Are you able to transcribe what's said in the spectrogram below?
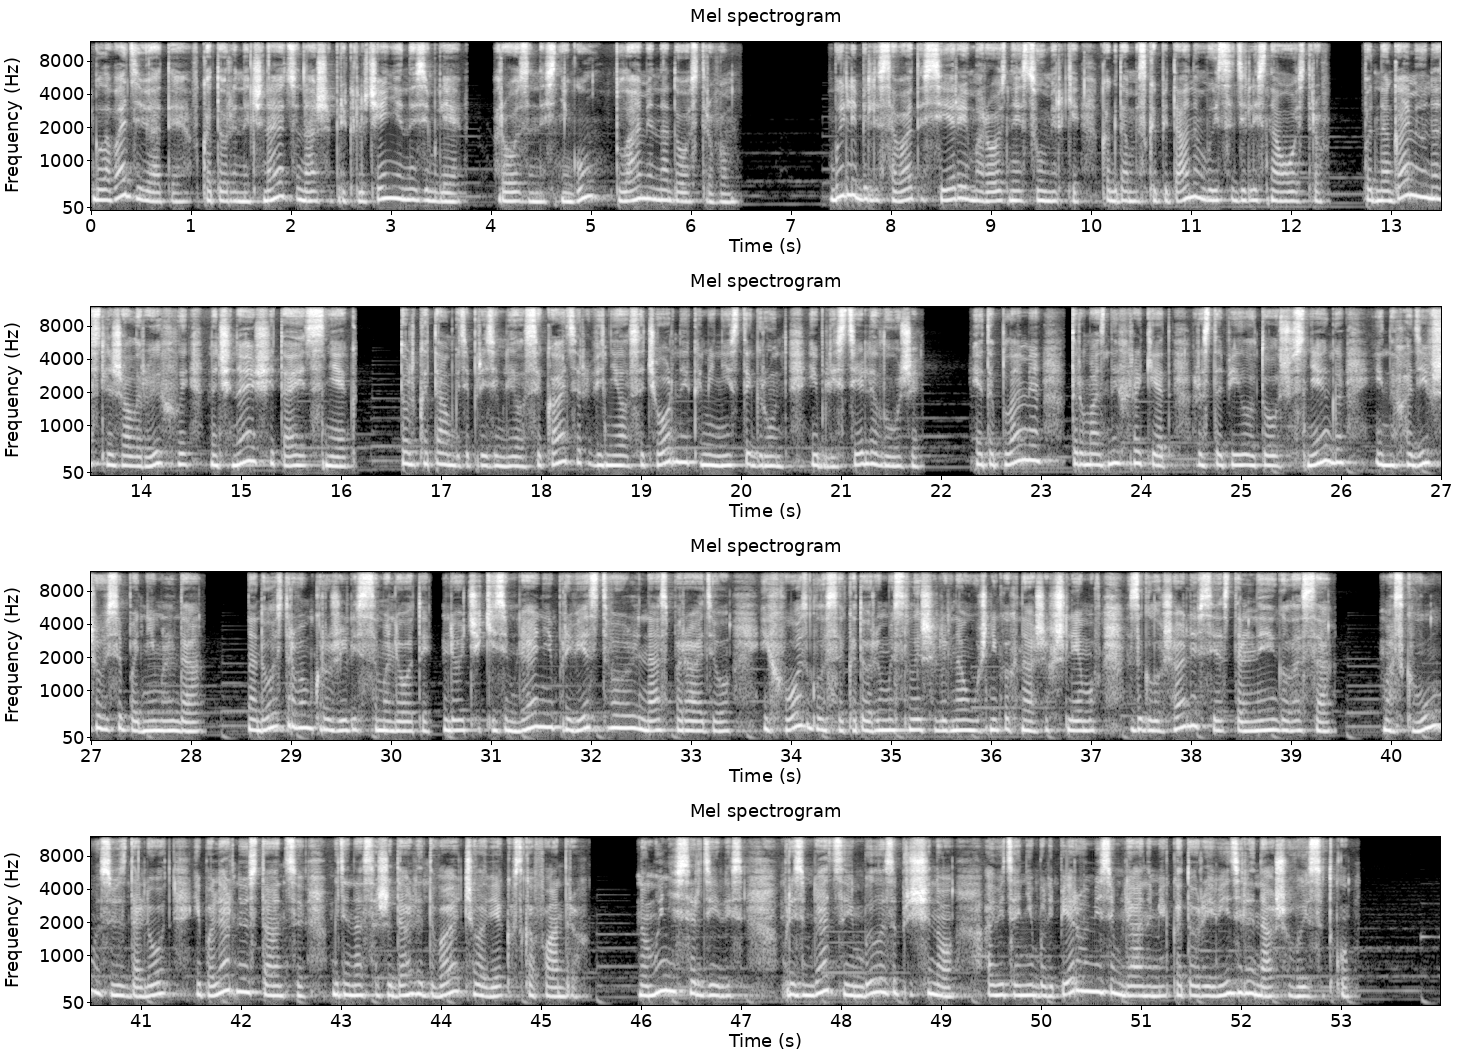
Глава 9, в которой начинаются наши приключения на земле, розы на снегу, пламя над островом. Были белесовато-серые морозные сумерки, когда мы с капитаном высадились на остров. Под ногами у нас лежал рыхлый, начинающий таять снег. Только там, где приземлился катер, виднелся черный каменистый грунт и блестели лужи. Это пламя тормозных ракет растопило толщу снега и находившегося под ним льда. Над островом кружились самолеты. Летчики-земляне приветствовали нас по радио. Их возгласы, которые мы слышали в наушниках наших шлемов, заглушали все остальные голоса. Москву, звездолет и полярную станцию, где нас ожидали два человека в скафандрах. Но мы не сердились. Приземляться им было запрещено, а ведь они были первыми землянами, которые видели нашу высадку.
